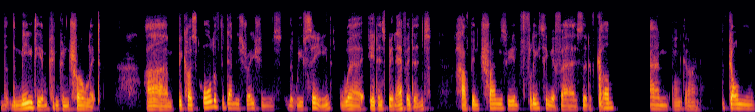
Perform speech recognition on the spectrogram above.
that the medium can control it. Um, because all of the demonstrations that we've seen where it has been evident have been transient, fleeting affairs that have come and And gone. gone,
